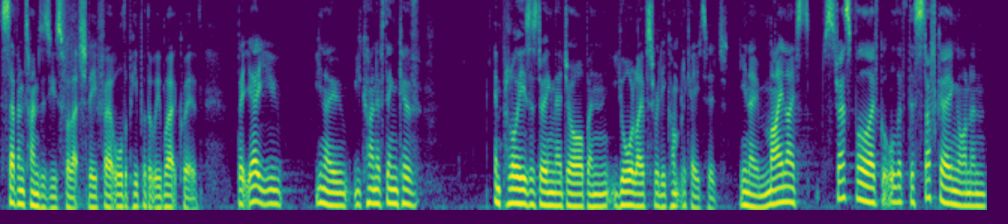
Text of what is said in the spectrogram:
seven times as useful actually for all the people that we work with. But yeah, you you know you kind of think of employees as doing their job and your life's really complicated. You know, my life's stressful. I've got all of this stuff going on, and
